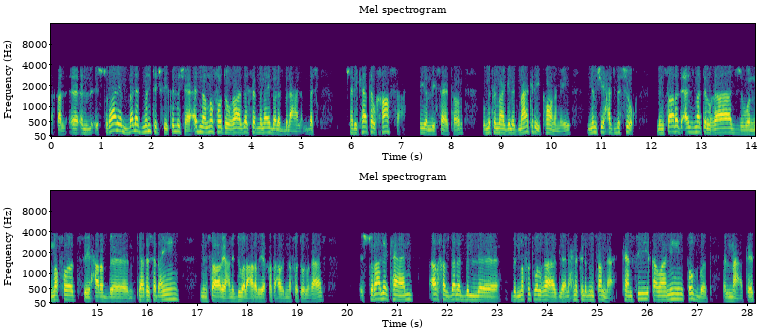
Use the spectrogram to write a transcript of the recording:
أقل. آه، استراليا بلد منتج في كل شيء. عندنا نفط وغاز أكثر من أي بلد بالعالم بس الشركات الخاصة هي اللي سيطر. ومثل ما قلت market economy نمشي حسب السوق. من صارت أزمة الغاز والنفط في حرب 73 من صار يعني الدول العربية قطعوا النفط والغاز. استراليا كان أرخص بلد بال بالنفط والغاز لأن إحنا كنا بنصنع. كان في قوانين تضبط الماركت.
